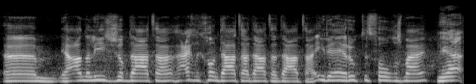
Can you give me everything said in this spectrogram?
Ehm, ja, analyses op data. Eigenlijk gewoon data, data, data. Iedereen roept het volgens mij. Ja,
